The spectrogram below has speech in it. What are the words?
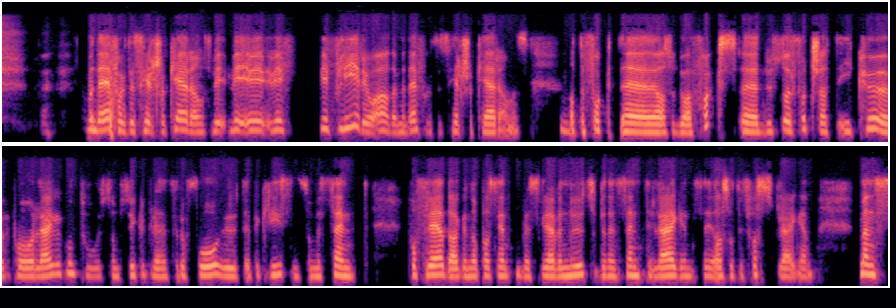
men det er faktisk helt sjokkerende. Vi, vi, vi, vi, flirer jo av det, men det er faktisk helt sjokkerende. Mm. At fakt, eh, altså du har faks. Eh, du står fortsatt i kø på legekontor som sykepleier for å få ut epikrisen som er sendt på fredagen når pasienten ble skrevet ut, så ble den sendt til legen, altså til fastlegen. Mens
